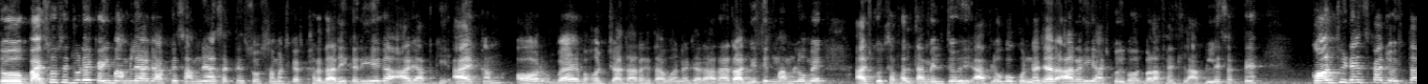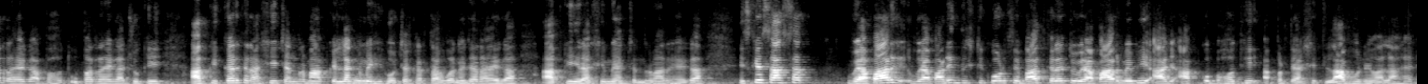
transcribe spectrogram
तो पैसों से जुड़े कई मामले आज आपके सामने आ सकते हैं सोच समझकर खरीदारी करिएगा। आज आपकी आय कम और व्यय बहुत ज़्यादा रहता हुआ नज़र आ रहा है। राजनीतिक मामलों में आज कुछ सफलता मिलती हुई आप लोगों को नज़र आ रही है। आज कोई बहुत बड़ा फैसला आप ले सकते हैं। कॉन्फिडेंस का जो स्तर रहेगा, बहुत ऊपर रहेगा चूँकि आपकी कर्क राशि चंद्रमा आपके लग्न में ही गोचर करता हुआ नज़र आएगा। आपकी राशि में आज चंद्रमा रहेगा। इसके साथ साथ व्यापार, व्यापारिक दृष्टिकोण से बात करें तो व्यापार में भी आज आपको बहुत ही अप्रत्याशित लाभ होने वाला है।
